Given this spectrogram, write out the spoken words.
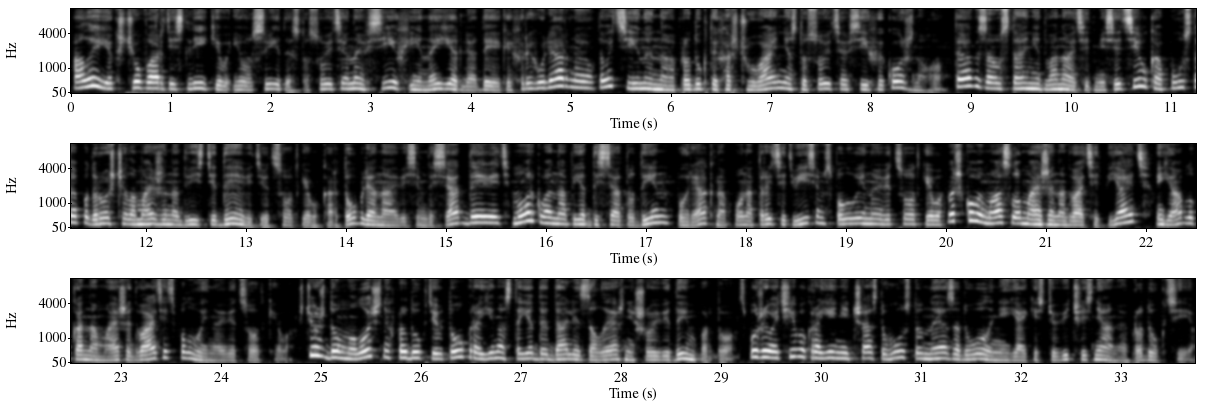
Але якщо вартість ліків і освіти стосується не всіх і не є для деяких регулярною, то ціни на продукти харчування стосуються всіх і кожного. Так, за останні 12 місяців капуста подорожчала майже на 209%, картопля на 89%, морква на 51%, буряк на понад 38,5%, вершкове масло майже на 25%, яблука на майже 20,5%. Що ж до молочних продуктів, то Україна стає дедалі залежнішою від імпорту. Споживачі в Україні часто густо не задоволені якістю вітчизняної продукції.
